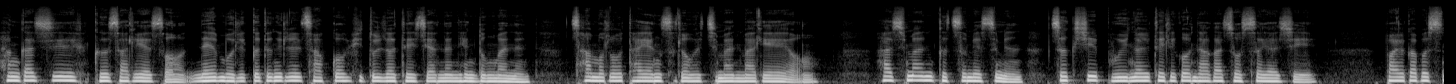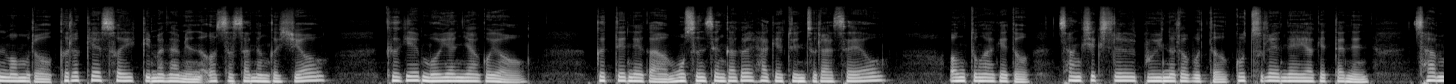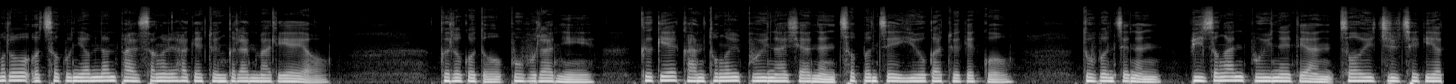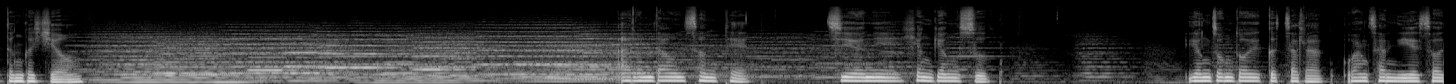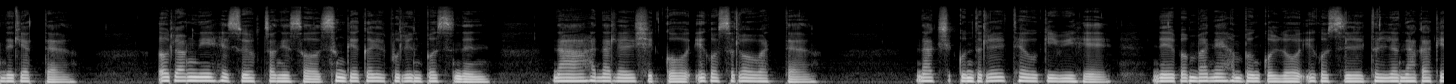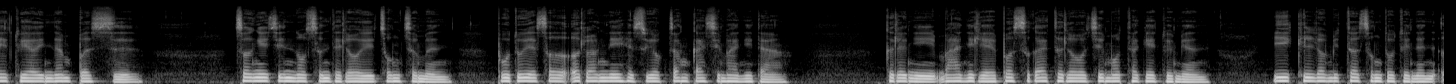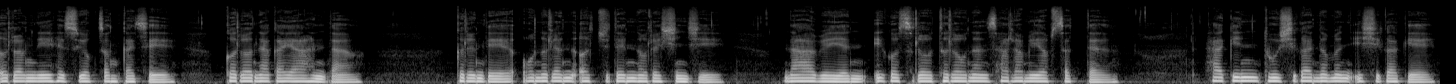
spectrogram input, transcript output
한 가지 그 자리에서 내 머리끄덩이를 잡고 휘둘러 대지 않는 행동만은 참으로 다양스러웠지만 말이에요. 하지만 그쯤 했으면 즉시 부인을 데리고 나가줬어야지. 발가벗은 몸으로 그렇게 서 있기만 하면 어서 사는 것이요? 그게 뭐였냐고요. 그때 내가 무슨 생각을 하게 된 줄 아세요? 엉뚱하게도 창식실 부인으로부터 구출해 내야겠다는 참으로 어처구니 없는 발상을 하게 된 거란 말이에요. 그러고도 부부라니 그게 간통을 부인하지 않은 첫 번째 이유가 되겠고 두 번째는 비정한 부인에 대한 저의 질책이었던 것이요. 아름다운 선택 지연이 현경숙 영종도의 끝자락 왕산 위에서 내렸다. 어랑리 해수욕장에서 승객을 부린 버스는 나 하나를 싣고 이곳으로 왔다. 낚시꾼들을 태우기 위해 네 번 만에 한 번꼴로 이곳을 들려나가게 되어 있는 버스. 정해진 노선대로의 종점은 부두에서 어랑리 해수욕장까지만이다. 그러니 만일에 버스가 들어오지 못하게 되면 2km 정도 되는 어랑리 해수욕장까지 걸어 나가야 한다. 그런데 오늘은 어찌된 노릇인지 나 외엔 이곳으로 들어오는 사람이 없었다. 하긴 두 시가 넘은 이 시각에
